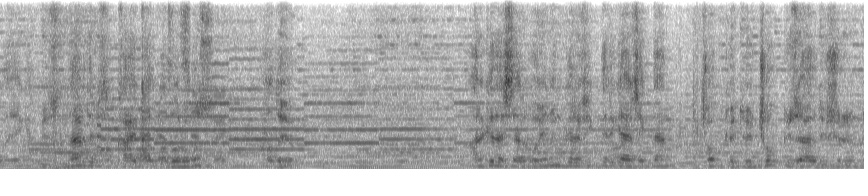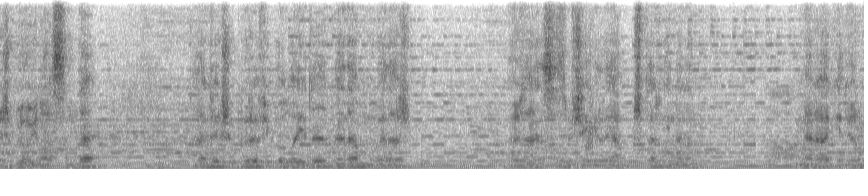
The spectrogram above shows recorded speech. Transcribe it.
olaya girmiyorsun. Nerede bizim kaykılma borumuz? O da yok. Arkadaşlar oyunun grafikleri gerçekten çok kötü. Çok güzel düşünülmüş bir oyun aslında. Ancak şu grafik olayını neden bu kadar özensiz bir şekilde yapmışlar inanın merak ediyorum.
